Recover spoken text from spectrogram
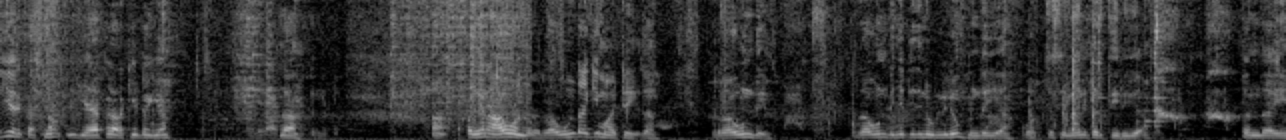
ഈ ഒരു കഷ്ണം ഈ ഗ്യാപ്പിൽ ഇറക്കിയിട്ട് വയ്ക്കുക. ഇതാ. ആ അപ്പം ഇങ്ങനെ ആവുള്ളൂ. റൗണ്ടാക്കി മാറ്റി ഇതാ. റൗണ്ട് റൗണ്ട് എന്നിട്ട് ഇതിന്റെ ഉള്ളിലും എന്ത് ചെയ്യുക? കുറച്ച് സിമെന്റ് ഇട്ട് തിരികുക അപ്പം എന്തായി?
